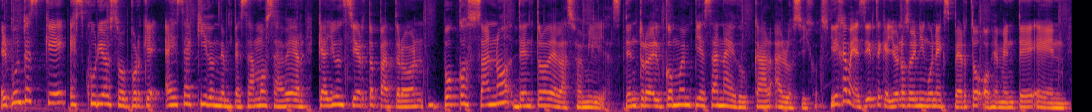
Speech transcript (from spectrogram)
El punto es que es curioso porque es aquí donde empezamos a ver que hay un cierto patrón poco sano dentro de las familias, dentro del cómo empiezan a educar a los hijos. Y déjame decirte que yo no soy ningún experto, obviamente, en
